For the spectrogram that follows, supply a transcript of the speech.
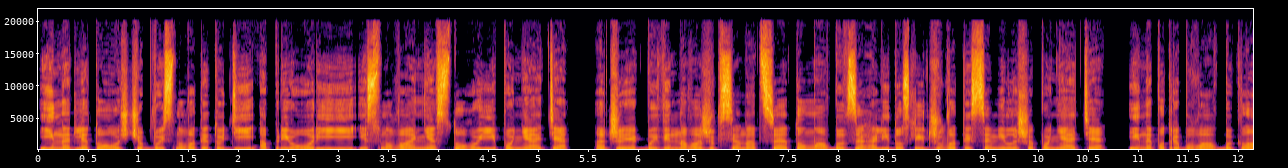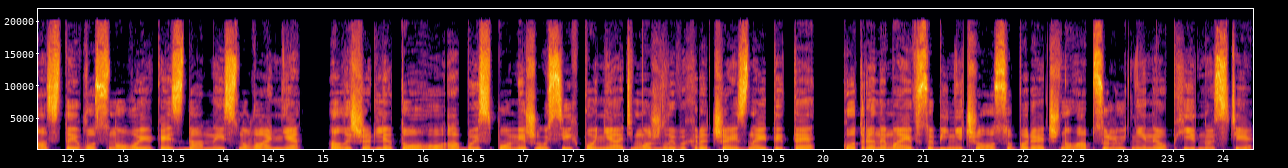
і не для того, щоб виснувати тоді апріорі її існування з того її поняття, адже якби він наважився на це, то мав би взагалі досліджувати самі лише поняття і не потребував би класти в основу якесь дане існування, а лише для того, аби з поміж усіх понять можливих речей знайти те, котре не має в собі нічого суперечного абсолютній необхідності,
